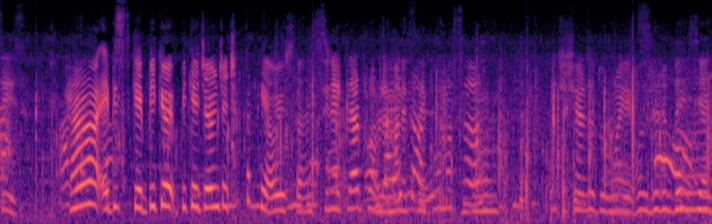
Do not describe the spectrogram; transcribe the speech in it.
Siz. Ha e biz ge- bir, gö- bir gece önce çıktık ya o yüzden. Sinekler problem. Hani sinek olmasa hiç içeride durmayız. Ölürüm ben isyan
